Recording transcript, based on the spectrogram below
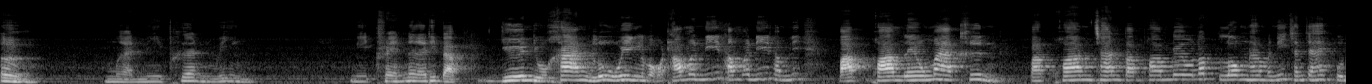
เออ เหมือนมีเพื่อนวิ่ง มีเทรนเนอร์ที่แบบยืนอยู่ข้างลู่วิ่งแล้วบอกว่าทำอันนี้ทำอันนี้ทำนี้ ปรับความเร็วมากขึ้น ปรับความชัน ปรับความเร็วลดลงทำอันนี้ ฉันจะให้คุณ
